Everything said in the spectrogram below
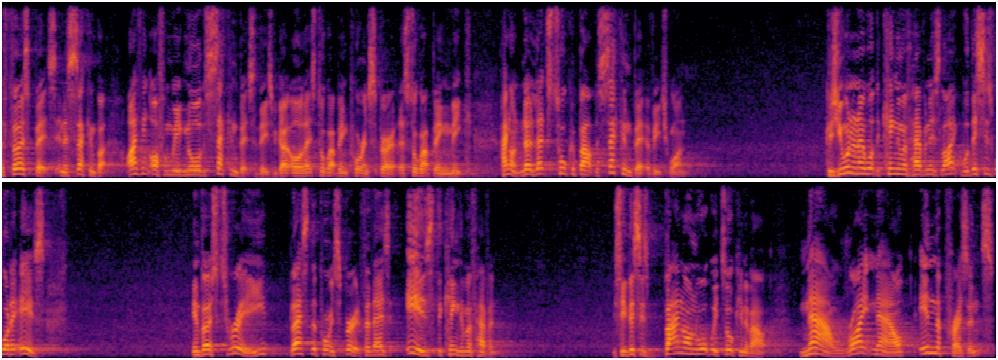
the first bits in a second, but I think often we ignore the second bits of these. We go, oh, let's talk about being poor in spirit. Let's talk about being meek. Hang on, no, let's talk about the second bit of each one. Because you want to know what the kingdom of heaven is like? Well, this is what it is. In verse 3, bless the poor in spirit, for theirs is the kingdom of heaven. You see, this is bang on what we're talking about. Now, right now, in the present,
